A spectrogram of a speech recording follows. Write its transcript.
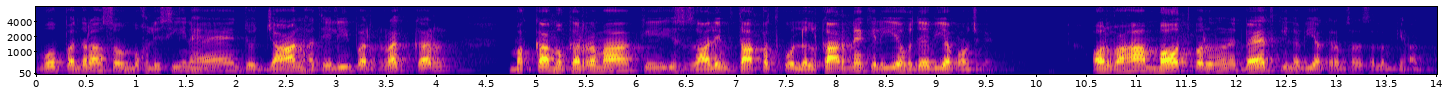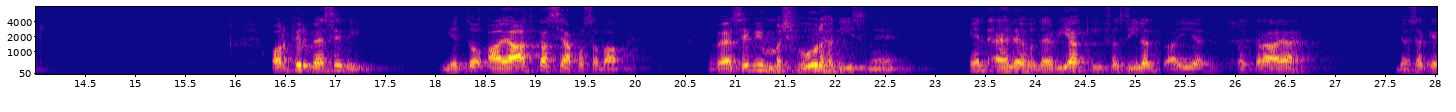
وہ پندرہ سو مخلصین ہیں جو جان ہتھیلی پر رکھ کر مکہ مکرمہ کی اس ظالم طاقت کو للکارنے کے لیے ہدیبیہ پہنچ گئے۔ اور وہاں موت پر انہوں نے بیت کی نبی اکرم صلی اللہ علیہ وسلم کے ہاتھ پر۔ اور پھر ویسے بھی یہ تو آیات کا سیاق و سباق ہے۔ ویسے بھی مشہور حدیث میں ان اہل ہدیبیہ کی فضیلت آئی ہے، تذکرہ آیا ہے۔ جیسا کہ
